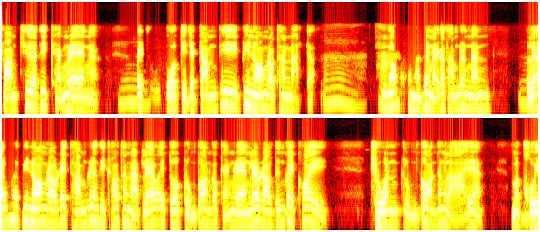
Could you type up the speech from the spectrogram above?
ความเชื่อที่แข็งแรงอะอืมไปสู่ตัวกิจกรรมที่พี่น้องเราถนัดอะอ่าค่ะพี่น้องถนัดเรื่องไหนก็ทำเรื่องนั้นอืมแล้วเมื่อพี่น้องเราได้ทำเรื่องที่เขาถนัดแล้วไอ้ตัวกลุ่มก้อนก็แข็งแรง แล้วเราถึงค่อยๆ ชวนกลุ่มก้อนทั้งหลายอะมาคุย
